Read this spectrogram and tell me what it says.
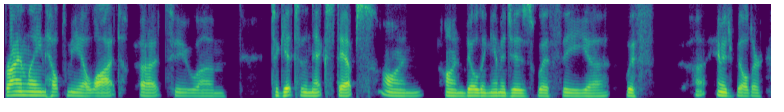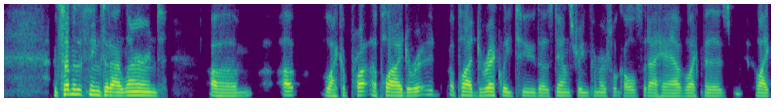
Brian Lane helped me a lot uh, to um, to get to the next steps on on building images with the uh, with uh, Image Builder. And some of the things that I learned, um, like applied applied directly to those downstream commercial goals that I have, like the like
